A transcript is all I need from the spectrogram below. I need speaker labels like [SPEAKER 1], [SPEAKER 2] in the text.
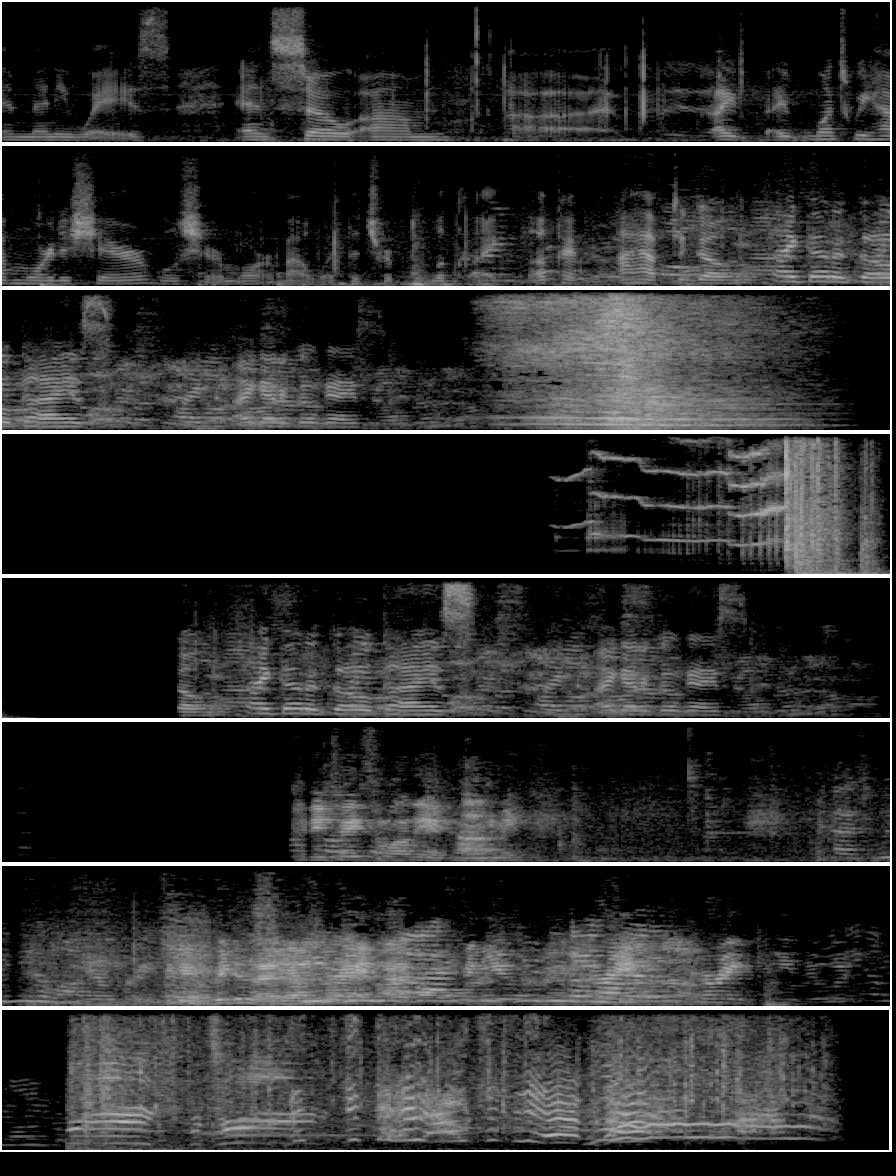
[SPEAKER 1] in many ways. And so, um, uh, I, I, once we have more to share, we'll share more about what the trip will look like. Okay, I have to go. I gotta go, guys. I, I gotta go, guys. I gotta go, guys. I, I gotta go, guys.
[SPEAKER 2] Can you take some on the economy?
[SPEAKER 3] Guys, we need a longer break.
[SPEAKER 2] Can we do
[SPEAKER 3] this
[SPEAKER 2] Can you,
[SPEAKER 3] again?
